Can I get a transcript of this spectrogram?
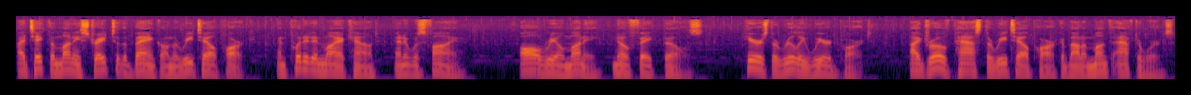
I take the money straight to the bank on the retail park and put it in my account, and it was fine. All real money, no fake bills. Here's the really weird part. I drove past the retail park about a month afterwards,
